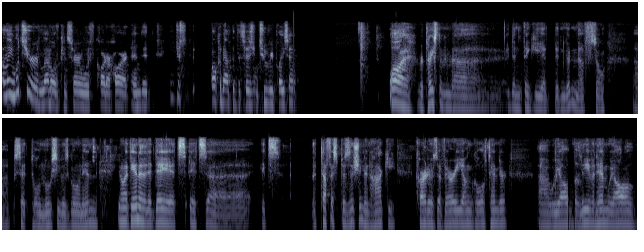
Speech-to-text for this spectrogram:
Alain, what's your level of concern with Carter Hart? And did you just talk about the decision to replace him? Well, I replaced him. Uh, I didn't think he had been good enough, so uh, said told Moose he was going in. You know, at the end of the day, it's it's uh, it's the toughest position in hockey. Carter's a very young goaltender. Uh, we all believe in him. We all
